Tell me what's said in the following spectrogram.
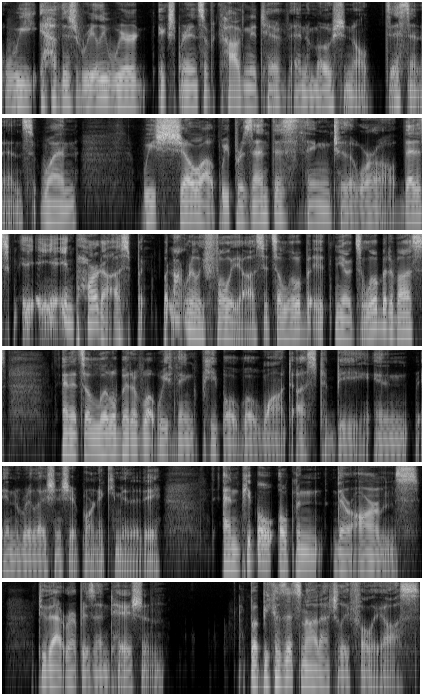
we have this really weird experience of cognitive and emotional dissonance when we show up, we present this thing to the world that is in part us, but but not really fully us. It's a little bit, you know, it's a little bit of us, and it's a little bit of what we think people will want us to be in in a relationship or in a community. And people open their arms to that representation, but because it's not actually fully us,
